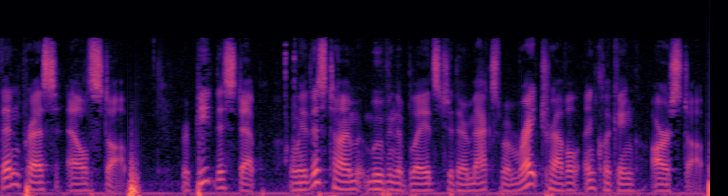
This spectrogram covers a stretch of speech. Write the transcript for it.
then press L stop. Repeat this step only this time moving the blades to their maximum right travel and clicking R-stop.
